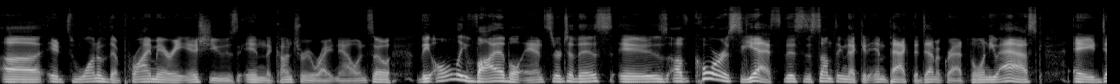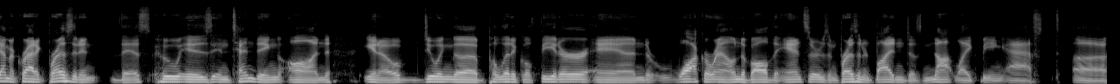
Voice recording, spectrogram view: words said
uh, it's one of the primary issues in the country right now. And so the only viable answer to this is, of course, yes, this is something that could impact the Democrats. But when you ask a Democratic president this, who is intending on you know, doing the political theater and walk around of all the answers. And President Biden does not like being asked uh,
